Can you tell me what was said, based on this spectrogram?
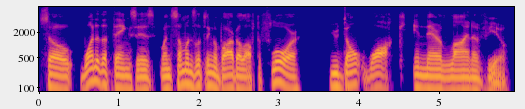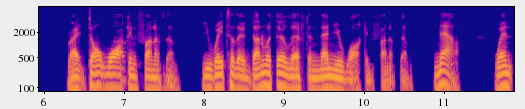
So one of the things is when someone's lifting a barbell off the floor, you don't walk in their line of view, right? Don't walk in front of them. You wait till they're done with their lift and then you walk in front of them. Now, when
